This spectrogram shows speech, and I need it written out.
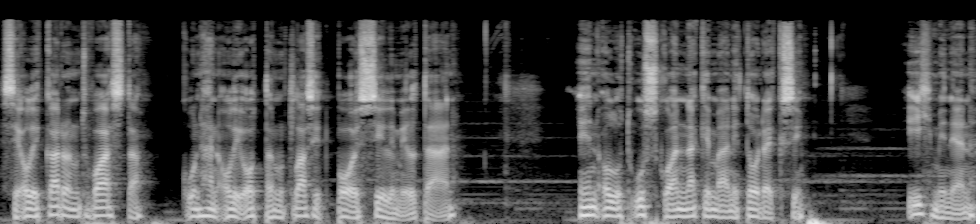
Se oli kadonnut vasta, kun hän oli ottanut lasit pois silmiltään. En ollut uskoa näkemääni todeksi – Ihminen,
